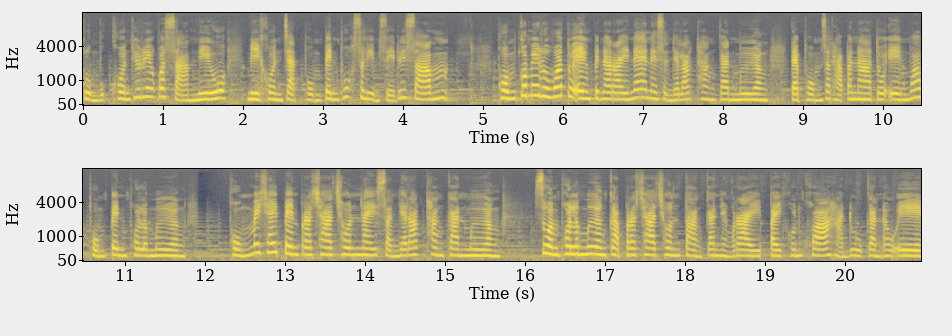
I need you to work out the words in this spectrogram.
กลุ่มบุคคลที่เรียกว่า3นิ้ว มีคนจัดผมเป็นพวกสลิมเสียด้วยซ้ำ ผมก็ไม่รู้ว่าตัวเองเป็นอะไรแน่ในสัญลักษณ์ทางการเมือง แต่ผมสถาปนาตัวเองว่าผมเป็นพลเมือง ผมไม่ใช่เป็นประชาชนในสัญลักษณ์ทางการเมือง ส่วนพลเมืองกับประชาชนต่างกันอย่างไรไปค้นคว้าหาดูกันเอาเอง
